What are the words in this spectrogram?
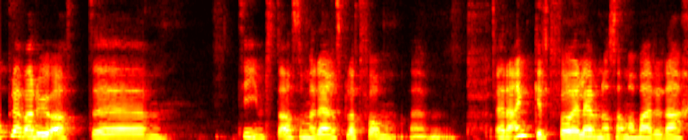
opplever du at Teams, da, som er deres plattform, er det enkelt for elevene å samarbeide der?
